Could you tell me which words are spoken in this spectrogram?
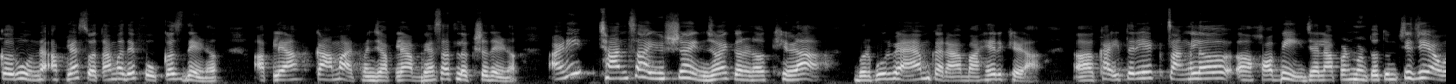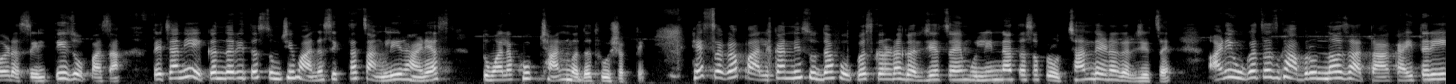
करून आपल्या स्वतःमध्ये फोकस देणं आपल्या कामात म्हणजे आपल्या अभ्यासात लक्ष देणं आणि छानसं आयुष्य एन्जॉय करणं खेळा भरपूर व्यायाम करा बाहेर खेळा. काहीतरी एक चांगलं हॉबी ज्याला आपण म्हणतो तुमची जी आवड असेल ती जोपासा. त्याच्याने एकंदरीतच तुमची मानसिकता चांगली राहण्यास तुम्हाला खूप छान मदत होऊ शकते. हे सगळं पालकांनी सुद्धा फोकस करणं गरजेचं आहे. मुलींना तसं प्रोत्साहन देणं गरजेचं आहे. आणि उगाच घाबरून न जाता काहीतरी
